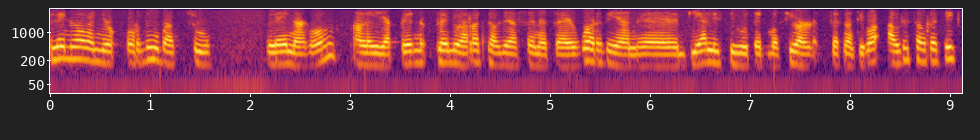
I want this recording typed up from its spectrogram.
plenoa baino ordu batzu lehenago, alegia pleno arratzaldea zen eta eguardian e, bializi guten mozio alternatiboa, aldez aurretik,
